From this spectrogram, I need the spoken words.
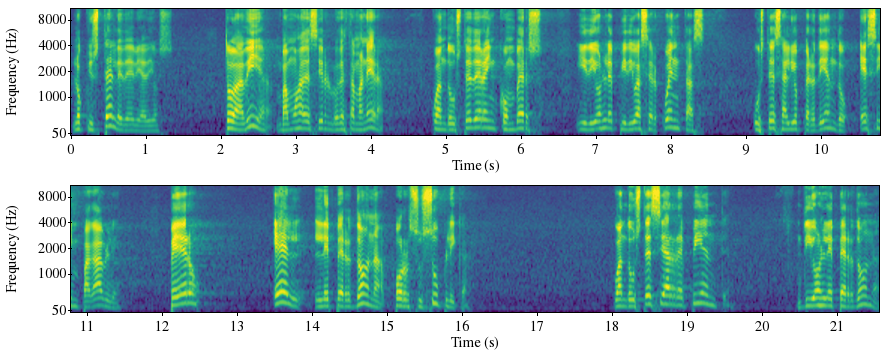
lo que usted le debe a Dios. Todavía, vamos a decirlo de esta manera, cuando usted era inconverso y Dios le pidió hacer cuentas, usted salió perdiendo, es impagable. Pero Él le perdona por su súplica. Cuando usted se arrepiente, Dios le perdona.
